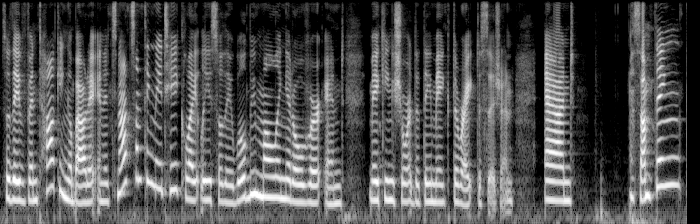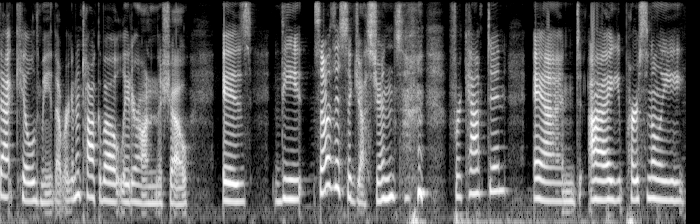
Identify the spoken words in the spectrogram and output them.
So they've been talking about it and it's not something they take lightly, so they will be mulling it over and making sure that they make the right decision. And something that killed me that we're going to talk about later on in the show is the some of the suggestions for captain and I personally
